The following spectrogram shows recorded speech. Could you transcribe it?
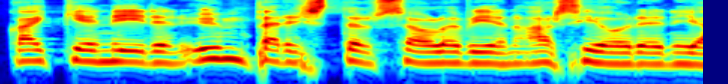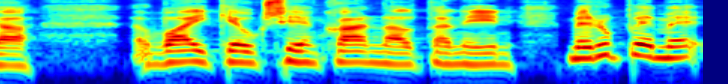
kaikkien niiden ympäristössä olevien asioiden ja vaikeuksien kannalta, niin me rupeamme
